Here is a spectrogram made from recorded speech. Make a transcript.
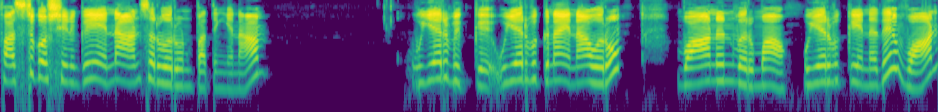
ஃபஸ்ட்டு கொஸ்டினுக்கு என்ன ஆன்சர் வரும்னு பார்த்தீங்கன்னா உயர்வுக்கு. உயர்வுக்குனா என்ன வரும்? வானுன்னு வருமா? உயர்வுக்கு என்னது? வான்.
